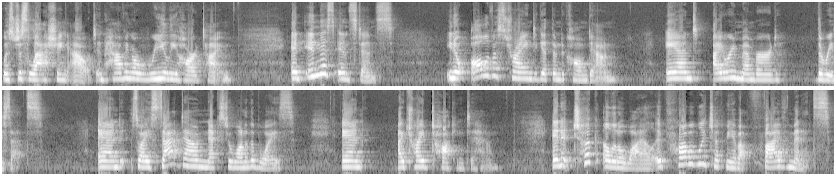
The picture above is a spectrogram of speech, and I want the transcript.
was just lashing out and having a really hard time. And in this instance, you know, all of us trying to get them to calm down. And I remembered the resets. And so I sat down next to one of the boys and I tried talking to him. And it took a little while. It probably took me about five minutes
